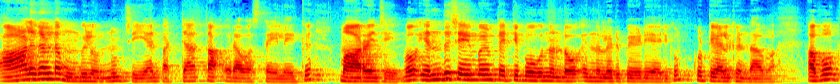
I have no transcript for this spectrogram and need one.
ആളുകളുടെ മുമ്പിൽ ഒന്നും ചെയ്യാൻ പറ്റാത്ത ഒരവസ്ഥയിലേക്ക് മാറുകയും ചെയ്യും. അപ്പോൾ എന്ത് ചെയ്യുമ്പോഴും തെറ്റിപ്പോകുന്നുണ്ടോ എന്നുള്ളൊരു പേടിയായിരിക്കും കുട്ടികൾക്ക് ഉണ്ടാവുക. അപ്പോൾ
